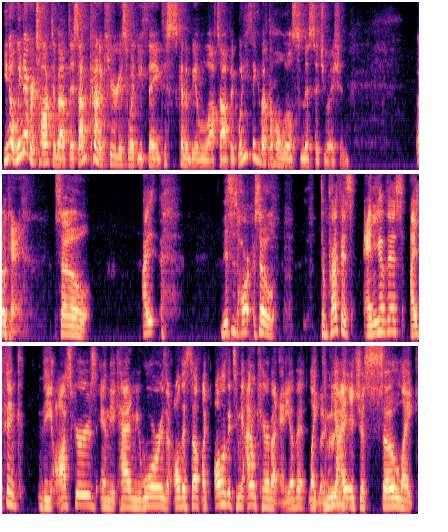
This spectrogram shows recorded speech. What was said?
you know, we never talked about this. I'm kind of curious what you think. This is going to be a little off topic. What do you think about the whole Will Smith situation? Okay so I this is hard. So to preface any of this, I think the Oscars and the Academy Awards and all this stuff, like all of it to me, I don't care about any of it. Like I to agree. me, I it's just so like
